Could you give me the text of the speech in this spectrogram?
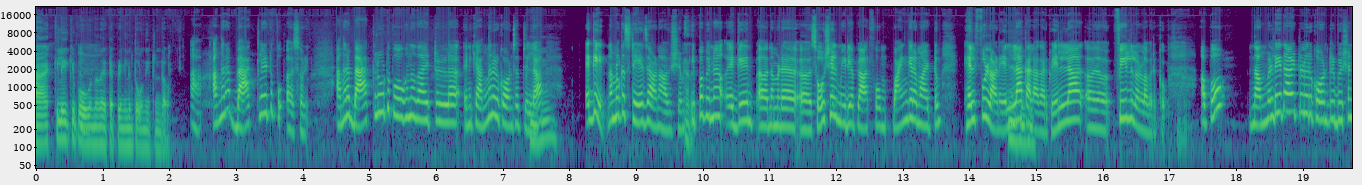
ബാക്കിലേക്ക് പോകുന്നതായിട്ട് എപ്പോഴെങ്കിലും തോന്നിയിട്ടുണ്ടോ? ആ അങ്ങനെ ബാക്കിലോട്ട് സോറി. അങ്ങനെ ബാക്കിലോട്ട് പോകുന്നതായിട്ടുള്ള എനിക്ക് അങ്ങനെ ഒരു കോൺസെപ്റ്റ് ഇല്ല. എഗെയിൻ നമുക്ക് സ്റ്റേജ് ആണ് ആവശ്യം. ഇപ്പൊ പിന്നെ എഗെയിൻ നമ്മുടെ സോഷ്യൽ മീഡിയ പ്ലാറ്റ്ഫോം ഭയങ്കരമായിട്ടും ഹെൽപ്ഫുൾ ആണ് എല്ലാ കലാകാർക്കും എല്ലാ ഫീൽഡിലുള്ളവർക്കും അപ്പോൾ നമ്മളുടേതായിട്ടുള്ള ഒരു കോൺട്രിബ്യൂഷൻ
